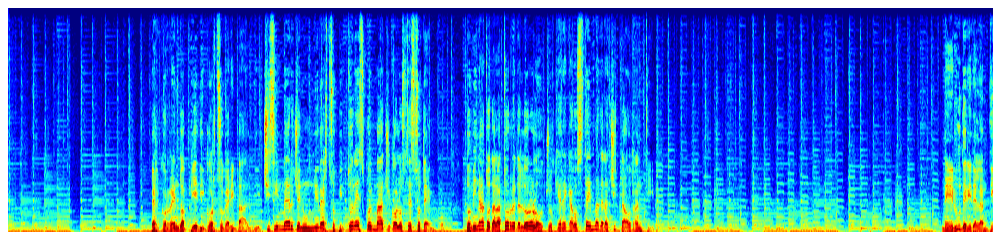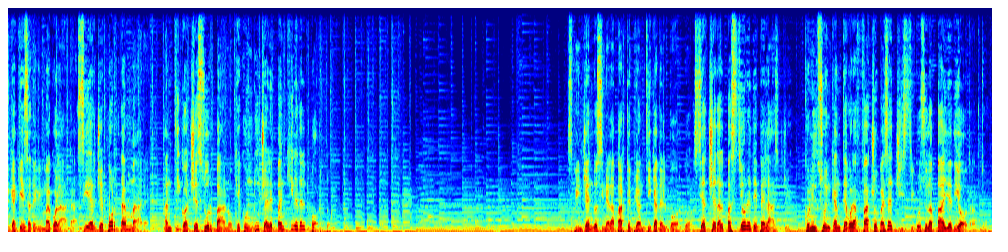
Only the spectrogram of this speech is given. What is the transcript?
Percorrendo a piedi Corso Garibaldi ci si immerge in un universo pittoresco e magico allo stesso tempo, dominato dalla torre dell'orologio che reca lo stemma della città otrantina. Nei ruderi dell'antica chiesa dell'Immacolata si erge Porta a Mare, antico accesso urbano che conduce alle banchine del porto. Spingendosi nella parte più antica del borgo, si accede al bastione dei Pelasgi, con il suo incantevole affaccio paesaggistico sulla baia di Otranto.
